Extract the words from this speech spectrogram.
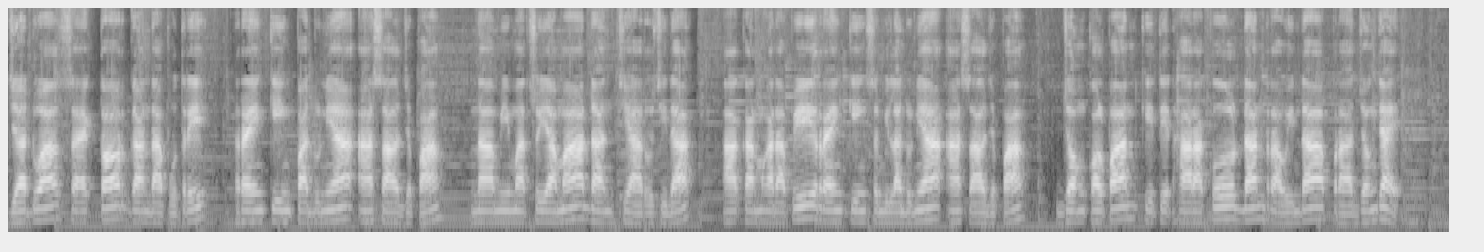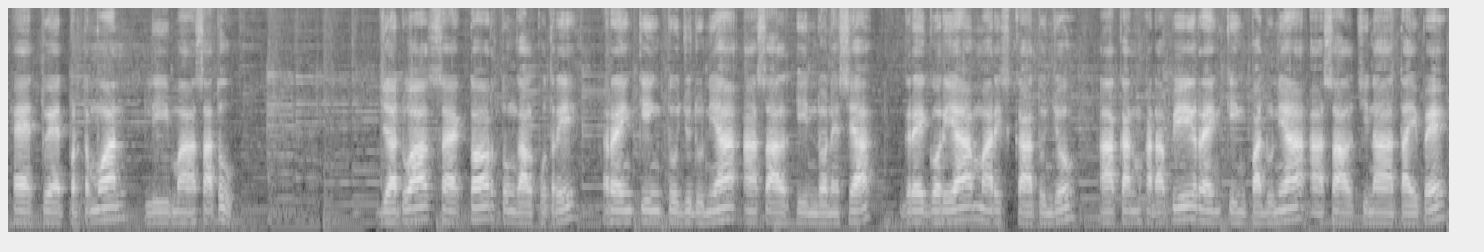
Jadwal sektor ganda putri, ranking 4 dunia asal Jepang, Nami Matsuyama dan Chiharu Shida akan menghadapi ranking 9 dunia asal Jepang, Jong Kolpan, Kitit Harakul, dan Rawinda Prajongjai. Head to head pertemuan 5-1. Jadwal sektor tunggal putri, ranking 7 dunia asal Indonesia, Gregoria Mariska Tunjung akan menghadapi ranking 4 dunia asal Cina Taipei,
